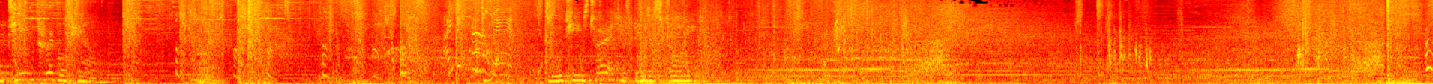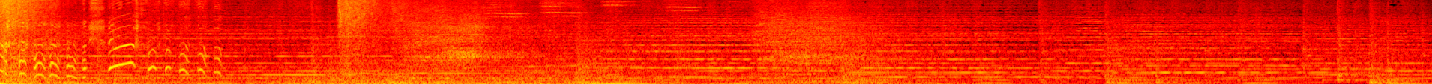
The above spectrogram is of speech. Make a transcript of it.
Team triple kill. Blue Team's turret has been destroyed.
